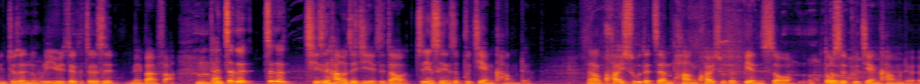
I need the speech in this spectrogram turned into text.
你就是努力，因为这个这个是没办法。嗯但这个这个其实他们自己也知道，这件事情是不健康的。那快速的增胖、快速的变瘦都是不健康的。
